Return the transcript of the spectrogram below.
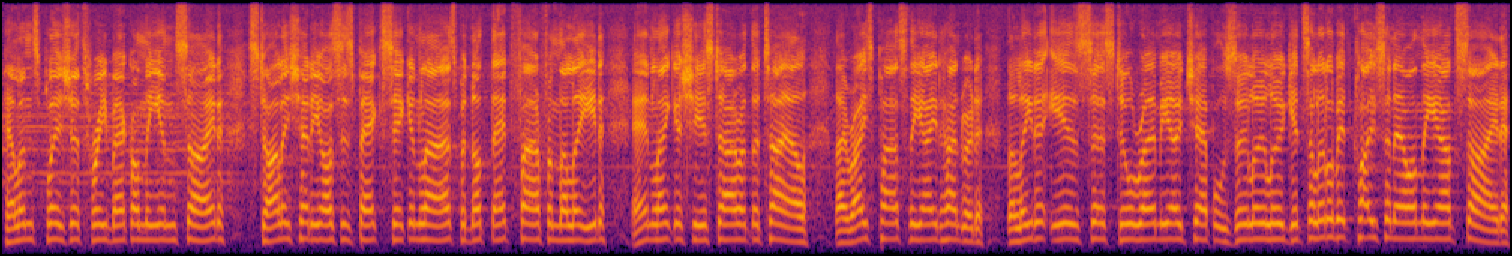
Helen's Pleasure three back on the inside. Stylish Adios is back second last, but not that far from the lead. And Lancashire Star at the tail. They race past the 800. The leader is uh, still Romeo Chapel. Zululu gets a little bit closer now on the outside.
